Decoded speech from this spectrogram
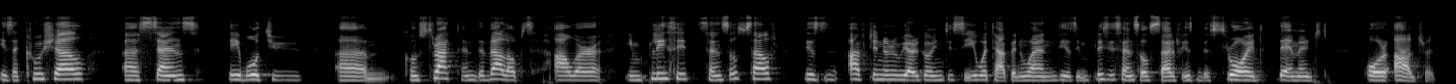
is a crucial uh, sense able to um, construct and develops our implicit sense of self. This afternoon, we are going to see what happens when this implicit sense of self is destroyed, damaged, or altered.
